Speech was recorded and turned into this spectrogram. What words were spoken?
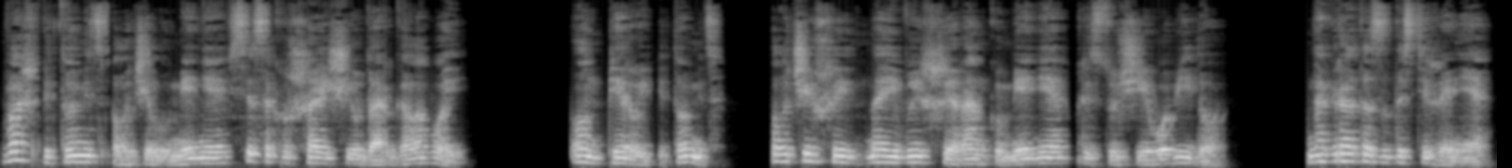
Ваш питомец получил умение «Всесокрушающий удар головой». Он первый питомец, получивший наивысший ранг умения, присущий его виду. Награда за достижение.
